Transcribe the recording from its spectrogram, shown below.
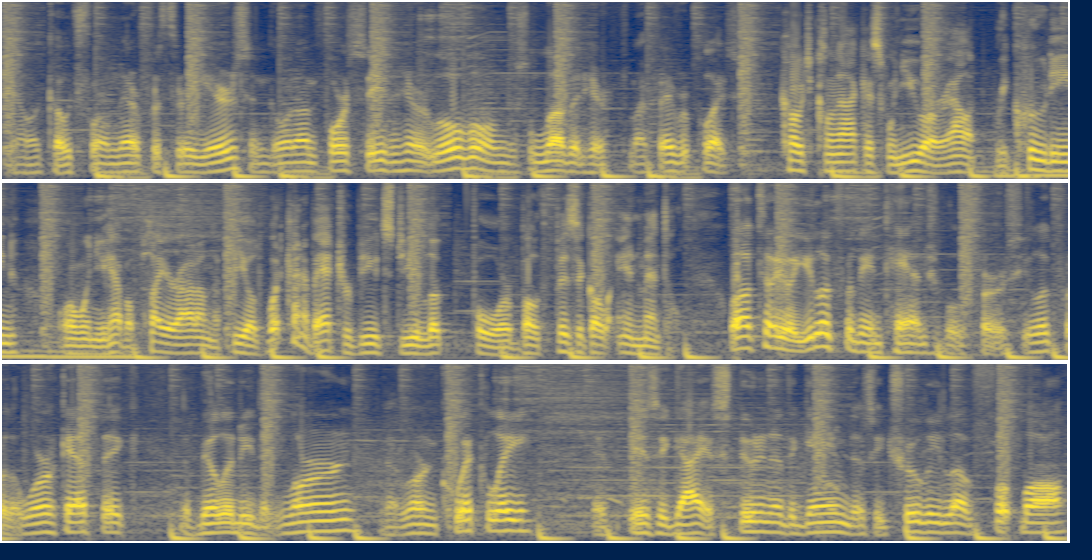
You know, I coached for him there for three years and going on fourth season here at Louisville and just love it here. It's my favorite place. Coach Klenakis, when you are out recruiting or when you have a player out on the field, what kind of attributes do you look for, both physical and mental? Well, I'll tell you what, you look for the intangibles first. You look for the work ethic, the ability to learn, to learn quickly. Is a guy a student of the game? Does he truly love football?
